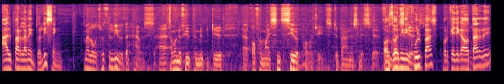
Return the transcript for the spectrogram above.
al Parlamento. Listen. My Lords, with the leave of the House, uh, I wonder if you permit me to uh, offer my sincere apologies to Baroness Lister. Os doy mis disculpas porque he llegado tarde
